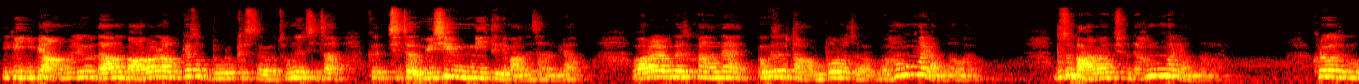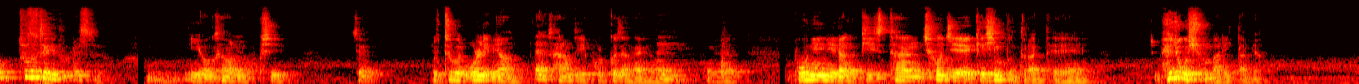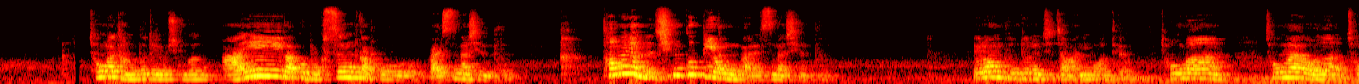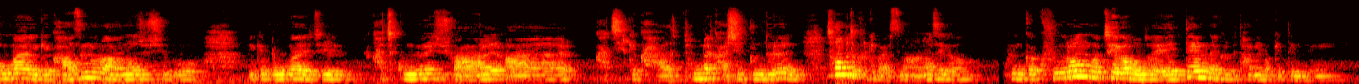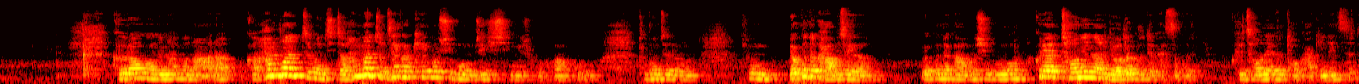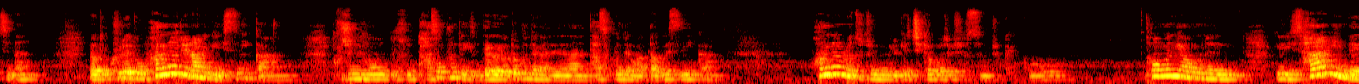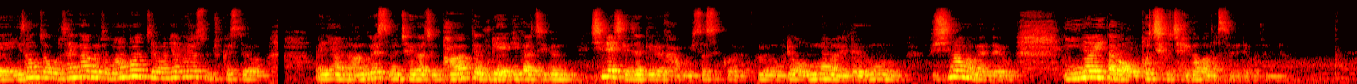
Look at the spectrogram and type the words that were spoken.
이게 입이 안 움직이고 나는 말하려고 계속 노력했어요. 저는 진짜 그 진짜 의심이 되게 많은 사람이라 말하려고 계속 하는데 여기서부터 안 벌어져요. 그리고 한국말이 안 나와요 무슨 말을 하고 싶은데 한국말이 안 나와요 그래가지고 저도 되게 놀랐어요 이 영상을 혹시 이제 유튜브에 올리면 네. 사람들이 볼 거잖아요. 네. 보면 본인이랑 비슷한 처지에 계신 분들한테 좀 해주고 싶은 말이 있다면 정말 당부드리고 싶은 건 아이 갖고 목숨 갖고 말씀하시는 분 터무니없는 신고 비용 말씀하시는 분 이런 분들은 진짜 아닌 것 같아요 정말 정말 원하 정말 이렇게 가슴으로 안아주시고 이렇게 뭔가 이제 같이 공유해주시고 알, 알 같이 이렇게 가 정말 가실 분들은 처음부터 그렇게 말씀 안 하세요. 그러니까 그런 거 제가 먼저 애 때문에 그렇게 당해봤기 때문에. 그런 거는 한번 알아 그한 번쯤은 진짜 한 번쯤 생각해 보시고 움직이시는 게 좋을 것 같고. 두 번째로는 좀 몇 군데 가보세요. 몇 군데 가보시고. 그래 저는 한 여덟 군데 갔었거든요. 그 전에도 더 가긴 했었지만 여덟 그래도 확률이라는 게 있으니까 그 중에서 무슨 다섯 군데 있 내가 여덟 군데 갔는데 나는 다섯 군데 왔다고 했으니까 확률로도 좀 이렇게 지켜봐 주셨으면 좋겠고 터무니없는 이 사람인데 이성적으로 생각을 좀 한 번쯤은 해보셨으면 좋겠어요. 왜냐하면 안 그랬으면 제가 지금 방학 때 우리 아기가 지금 신의 제자길을 가고 있었을 거예요. 그러면 우리 엄마 말대로, 우리 신엄마 말대로 2년 있다가 엎어치고 제가 받았어야 되거든요.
